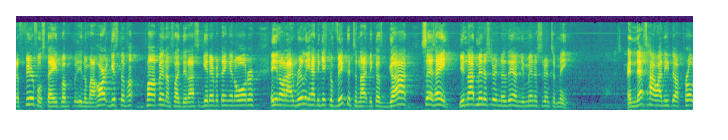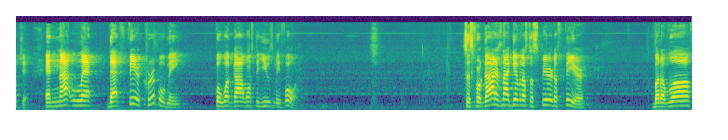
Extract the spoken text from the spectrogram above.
a fearful stage, but, you know, my heart gets to pumping. I'm like, did I get everything in order? And, you know, and I really had to get convicted tonight because God says, hey, you're not ministering to them, you're ministering to me. And that's how I need to approach it and not let that fear cripple me for what God wants to use me for. It says, For God has not given us the spirit of fear, but of love,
